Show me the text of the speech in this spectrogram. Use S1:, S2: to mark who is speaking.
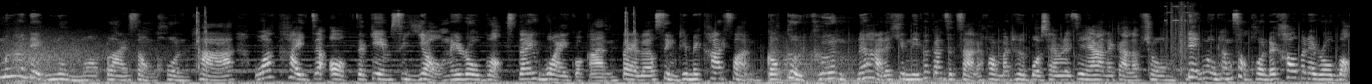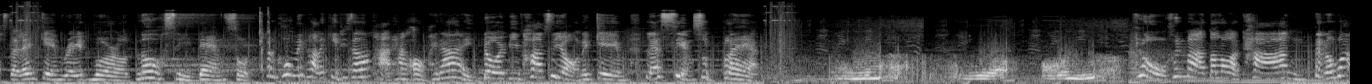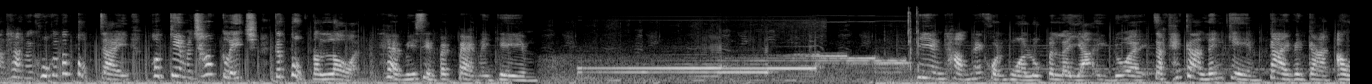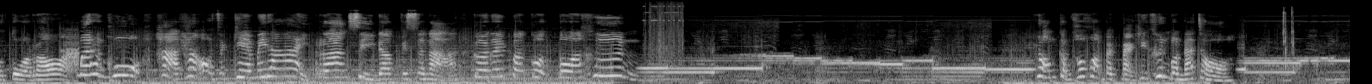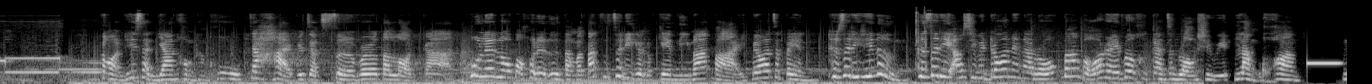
S1: เมื่อเด็กหนุ่มมปลายสองคนท้าว่าใครจะออกจากเกมสยองใน Roblox ได้ไวกว่ากัน แต่แล้วสิ่งที่ไม่คาดฝันก็เกิดขึ้น เนื้อหาในคลิปนี้เพื่อการศึกษาและความบันเทิงโปรดใช้วิจารณญาณในการรับชม เด็กหนุ่มทั้งสองคนได้เข้าไปใน Roblox และเล่นเกม Red World โลกสีแดงสด ทั้งคู่มีภารกิจที่จะต้องหาทางออกให้ได้ โดยมีภาพสยองในเกม และเสียงสุดแปลก โผล่ขึ้นมาตลอดทาง แต่ระหว่างทางทั้งคู่ก็ต้องตกใจ เพราะเกมมันชอบกลิชกระตุกตลอด แถมมีเสียงแปลกๆในเกม ที่ยังทำให้ขนหัวลุกเป็นระยะอีกด้วย จากแค่การเล่นเกมกลายเป็นการเอาตัวรอด เมื่อทั้งคู่หาทางออกจากเกมไม่ได้ ร่างสีดำปริศนาก็ได้ปรากฏตัวขึ้นพร้อมกับข้อความแปลกๆที่ขึ้นบนหน้าจอ ก่อนที่สัญญาณของทั้งคู่จะหายไปจากเซิร์ฟเวอร์ตลอดกาลผู้เล่นโลบอกคนอื่นๆต่างมาตั้งทฤษฎีเกี่ยวกับเกมนี้มากมาย ไม่ว่าจะเป็นทฤษฎีที่ 1 ทฤษฎีเอาชีวิตรอดในนรก บ้างบอกว่าเรดเบิร์คือการจำลองชีวิตหลังความ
